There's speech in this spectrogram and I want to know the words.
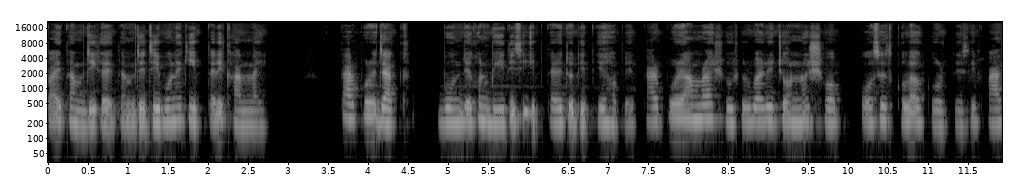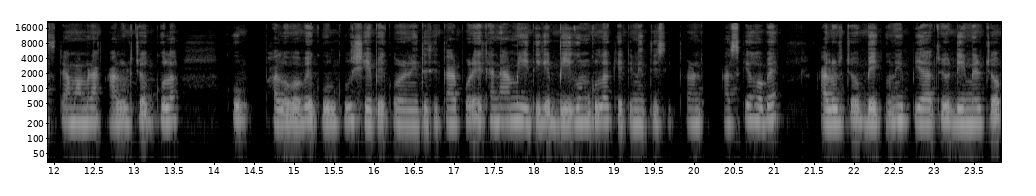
পাইতাম জিজ্ঞাইতাম যে জীবনে কি ইফতারি খান নাই। তারপরে যাক বোন যখন বিয়ে দিয়েছি, ইফতারি তো দিতেই হবে। তারপরে আমরা শ্বশুরবাড়ির জন্য সব প্রসেসগুলো করতেছি। ফার্স্ট টাইম আমরা আলুর চপগুলো খুব ভালোভাবে গোল গোল শেপে করে নিতেছি। তারপরে এখানে আমি এদিকে বেগুনগুলো কেটে নিতেছি। কারণ আজকে হবে আলুর চপ, বেগুনি, পেঁয়াজ, ডিমের চপ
